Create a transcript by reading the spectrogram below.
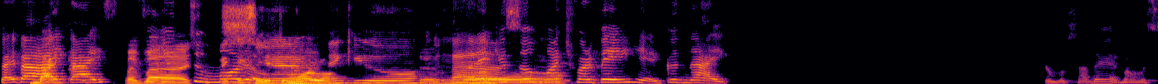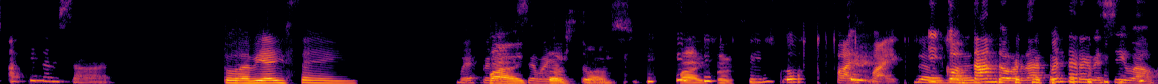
Bye bye, Bye. guys. Bye See bye. you tomorrow. See you tomorrow. Thank you. Good Good Thank you night. so much for being here. Good night. Vamos a ver, vamos a finalizar. Todavía hay seis. Voy a esperar que Five se vayan todos. Five. Cinco. Five, five. Ya Y contando, ¿verdad? Cuenta regresiva.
